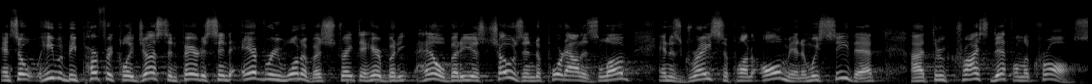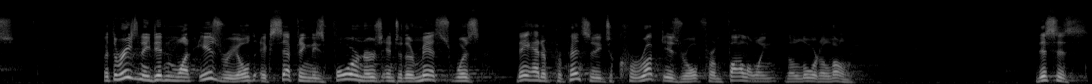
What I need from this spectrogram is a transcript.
And so he would be perfectly just and fair to send every one of us straight to hell but, he, has chosen to pour out his love and his grace upon all men. And we see that uh, through Christ's death on the cross. But the reason he didn't want Israel accepting these foreigners into their midst was they had a propensity to corrupt Israel from following the Lord alone. This is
